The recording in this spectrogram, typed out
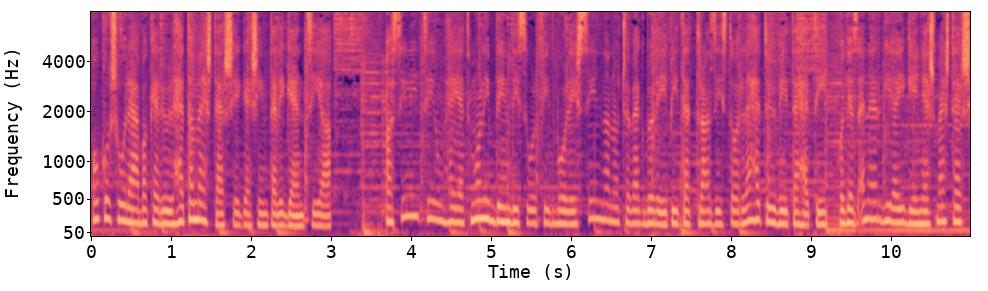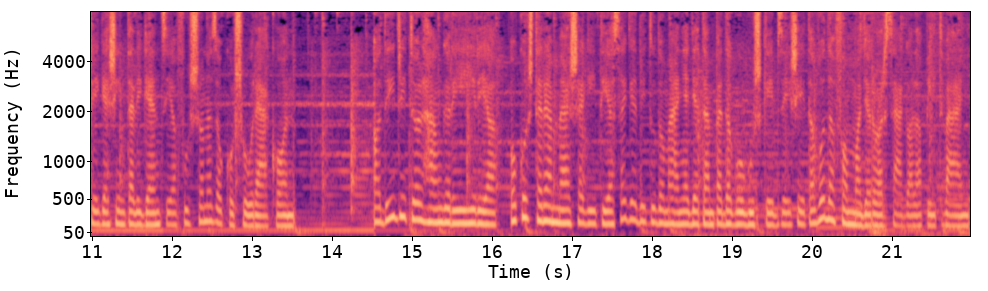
okos órába kerülhet a mesterséges intelligencia. A szilícium helyett molibdén diszulfidból és szénnanocsövekből épített tranzisztor lehetővé teheti, hogy az energiaigényes mesterséges intelligencia fusson az okos órákon. A Digital Hungary írja, okosteremmel segíti a Szegedi Tudományegyetem pedagógus képzését a Vodafone Magyarország Alapítvány.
